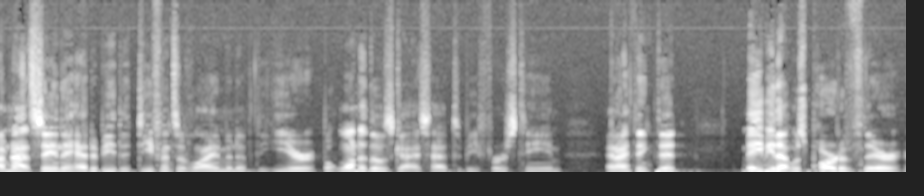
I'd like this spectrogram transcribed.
I'm not saying they had to be the defensive lineman of the year, but one of those guys had to be first team, and I think that maybe that was part of their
